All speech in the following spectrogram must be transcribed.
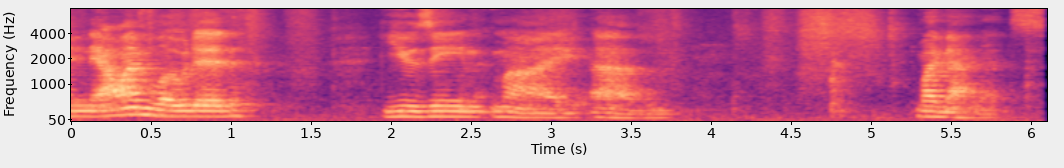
and now i'm loaded using my um, my magnets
